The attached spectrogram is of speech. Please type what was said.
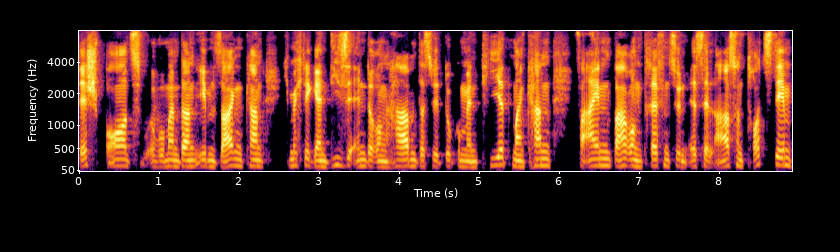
Dashboards, wo man dann eben sagen kann, ich möchte gern diese Änderung haben, das wird dokumentiert. Man kann Vereinbarungen treffen zu den SLAs und trotzdem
